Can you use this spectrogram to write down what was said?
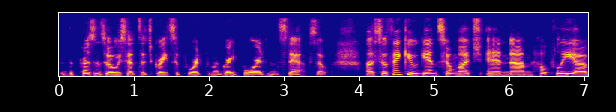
the presidents always had such great support from a great board and staff. So, uh, so thank you again so much, and um, hopefully uh,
